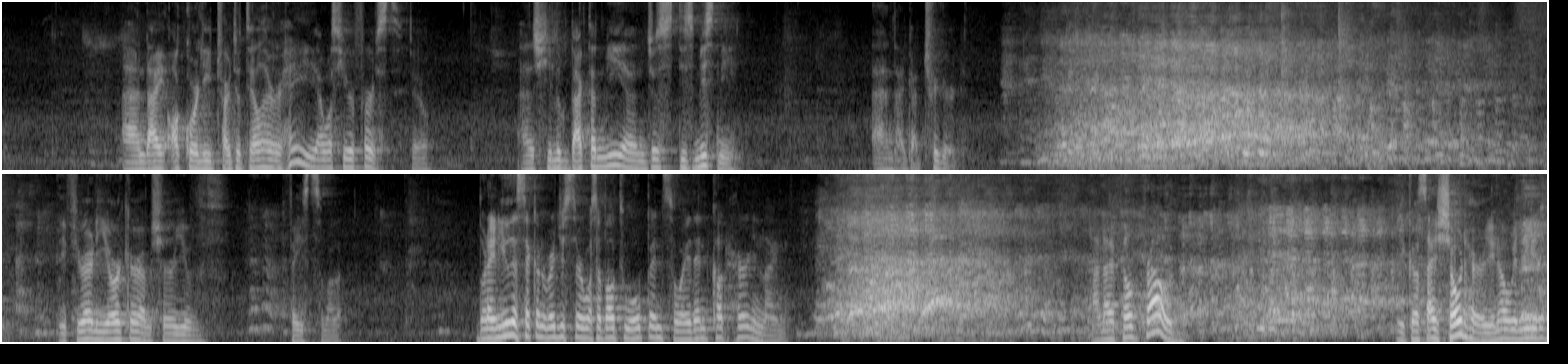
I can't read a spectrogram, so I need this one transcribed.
And I awkwardly tried to tell her, hey, I was here first, you know. And she looked back at me and just dismissed me. And I got triggered. if you're a New Yorker, I'm sure you've faced some of that. But I knew the second register was about to open, so I then cut her in line. and I felt proud. Because I showed her, you know, we lead.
